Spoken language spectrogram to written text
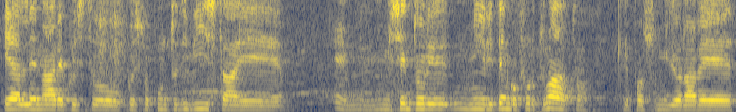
e allenare questo, questo, punto di vista e, e mi, sento, mi ritengo fortunato che posso migliorare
